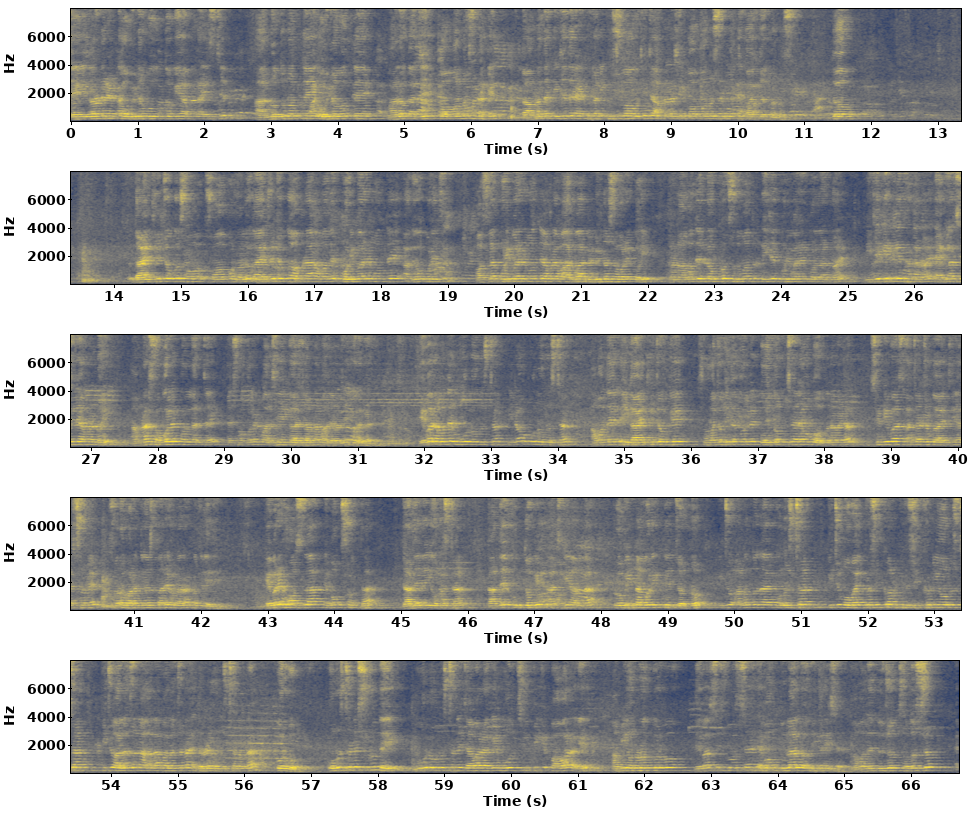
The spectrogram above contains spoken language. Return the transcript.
যে এই ধরনের একটা অভিনব উদ্যোগে আপনারা এসেছেন। আর নতুনত্বে, অভিনবত্বে ভালো কাজে কম মানুষ থাকেন। তো আপনাদের নিজেদের একটুখানি খুশি হওয়া উচিত যে আপনারা সেই কম মানুষের মধ্যে কয়েকজন মানুষ। তো গায়ত্রী যজ্ঞ সমাপন হলো। গায়ত্রী যজ্ঞ আমরা আমাদের পরিবারের মধ্যে আগেও করেছি। হসলা পরিবারের মধ্যে আমরা বারবার বিভিন্ন শহরে করি। কারণ আমাদের লক্ষ্য শুধুমাত্র নিজের পরিবারের কল্যাণ নয়, নিজেকে নিয়ে থাকা নয়। একলা ছেলে আমরা নই, আমরা সকলের কল্যাণ চাই। তাই সকলের মাঝে এই কাজটা আমরা মাঝে মাঝে করে থাকি। এবার আমাদের মূল অনুষ্ঠান, এটাও মূল অনুষ্ঠান। আমাদের এই গায়ত্রী যজ্ঞে সহযোগিতা করলেন গৌতম স্যার এবং বন্দনা ম্যাডাম। শ্রীনিবাস আচার্য গায়ত্রী আশ্রমের সর্বভারতীয় স্তরে ওনারা প্রতিনিধি। এবারে হসলা এবং শ্রদ্ধা, যাদের এই অনুষ্ঠান, তাদের উদ্যোগে আজকে আমরা প্রবীণ নাগরিকদের জন্য কিছু আনন্দদায়ক অনুষ্ঠান, কিছু মোবাইল প্রশিক্ষণ, কিছু শিক্ষণীয় অনুষ্ঠান, কিছু আলোচনা, আলাপ আলোচনা এ ধরনের অনুষ্ঠান আমরা করব। অনুষ্ঠানের শুরুতেই মূল অনুষ্ঠানে যাওয়ার আগে, মূল শিল্পীকে পাওয়ার আগে আমি অনুরোধ করব দেবাশিস স্যার এবং দুলাল অধিকারী স্যার। আমাদের দুজন সদস্য,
